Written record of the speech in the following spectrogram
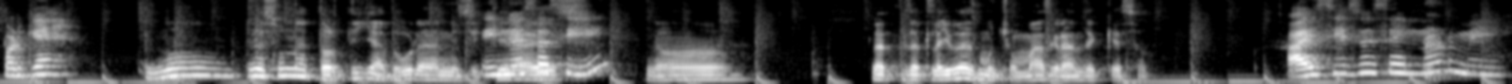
¿por qué? Pues no, es una tortilla dura, ni ¿Y siquiera no es así? No. La, la tlayuda es mucho más grande que eso. Ay, sí, eso es enorme.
